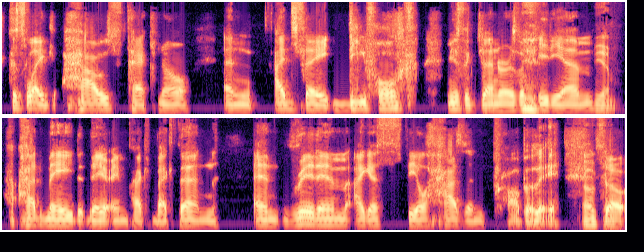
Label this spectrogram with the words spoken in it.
because like house, techno, and I'd say default music genres of EDM Yeah. had made their impact back then. And riddim, I guess, still hasn't properly. Okay. So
